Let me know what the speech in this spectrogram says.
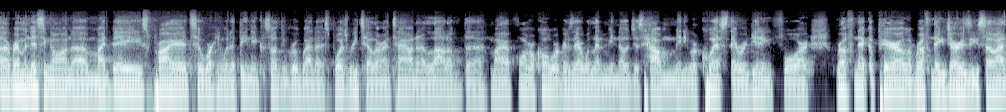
uh, reminiscing on uh, my days prior to working with Athenian Consulting Group at a sports retailer in town, and a lot of the my former coworkers there were letting me know just how many requests they were getting for roughneck apparel and roughneck jerseys. So I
